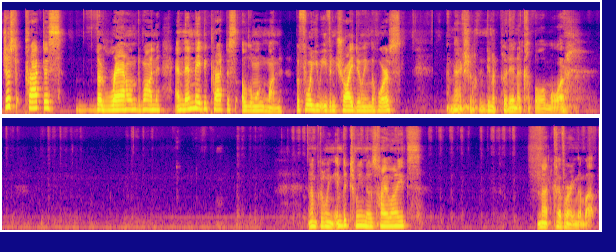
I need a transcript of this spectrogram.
Just practice the round one and then maybe practice a long one before you even try doing the horse. I'm actually going to put in a couple more. And I'm going in between those highlights, not covering them up.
